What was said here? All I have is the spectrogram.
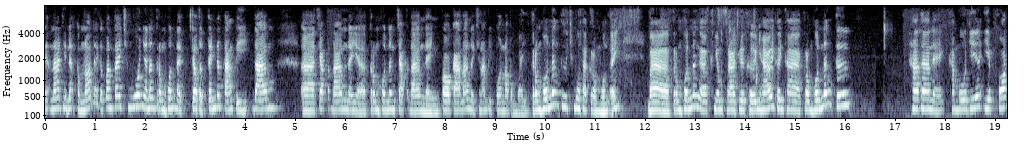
អ្នកណាជាអ្នកកំណត់ទេក៏ប៉ុន្តែឈ្មោះនៅនឹងក្រុមហ៊ុនដែលចុះទៅទិញទៅតាំងពីដើមចាប់ផ្ដើមនៃក្រុមហ៊ុននឹងចាប់ផ្ដើមនៃកកើតឡើងនៅឆ្នាំ2018ក្រុមហ៊ុននឹងគឺឈ្មោះថាក្រុមហ៊ុនអី បាទក្រុមហ៊ុនហ្នឹងខ្ញុំស្រាវជ្រាវឃើញហើយឃើញថាក្រុមហ៊ុនហ្នឹងគឺហៅថាណែ Cambodia Airport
